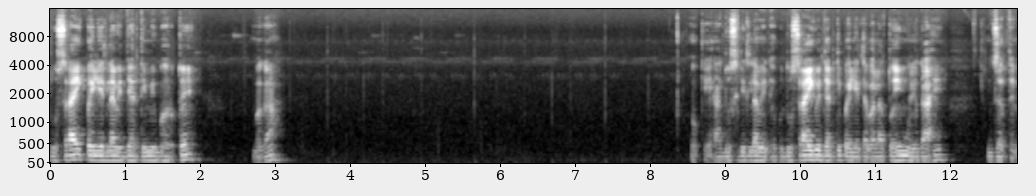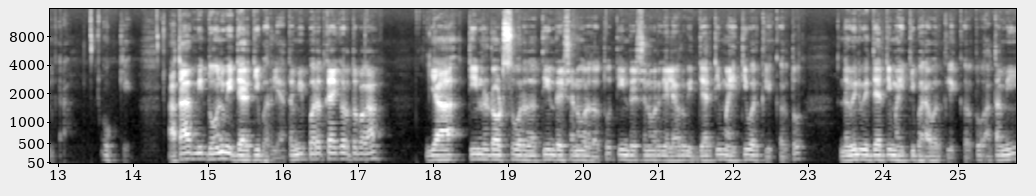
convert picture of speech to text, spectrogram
दुसरा एक पहिलीतला विद्यार्थी मी भरतो आहे बघा. ओके हा दुसरीतला दुसरा एक विद्यार्थी पहिलीतला बघा तोही मुलगा आहे. जतन करा. ओके. आता मी दोन विद्यार्थी भरले. आता मी परत काय करतो बघा. या तीन डॉट्सवर जा तीन रेषांवर जातो. तीन रेषांवर गेल्यावर विद्यार्थी माहितीवर क्लिक करतो. नवीन विद्यार्थी माहिती भरावर क्लिक करतो. आता मी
